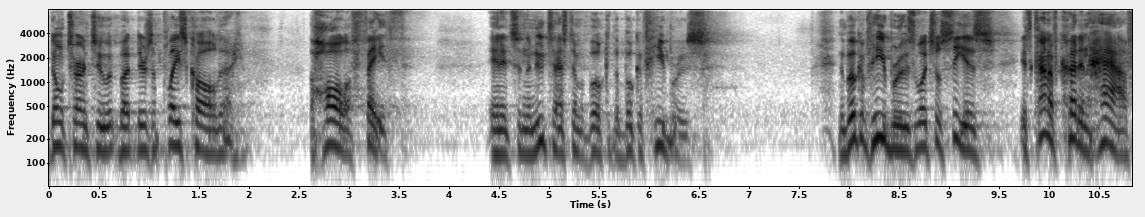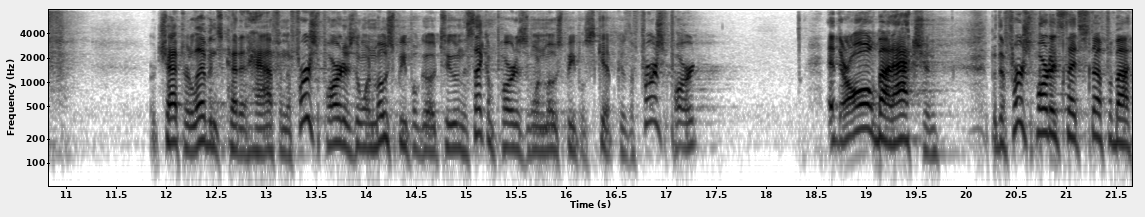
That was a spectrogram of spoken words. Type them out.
don't turn to it, but there's a place called uh, the Hall of Faith, and it's in the New Testament book, the book of Hebrews. In the book of Hebrews, what you'll see is it's kind of cut in half, or chapter 11 is cut in half, and the first part is the one most people go to, and the second part is the one most people skip, because the first part, they're all about action, but the first part is that stuff about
